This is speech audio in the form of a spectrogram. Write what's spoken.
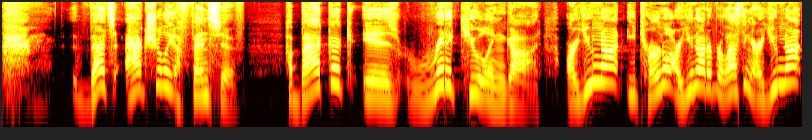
That's actually offensive. Habakkuk is ridiculing God. Are you not eternal? Are you not everlasting? Are you not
